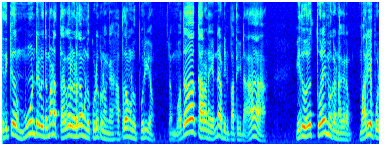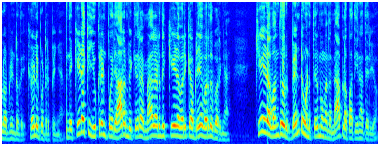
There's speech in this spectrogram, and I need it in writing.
இதுக்கு மூன்று விதமான தகவல்களை தான் உங்களுக்கு கொடுக்கணுங்க. அப்போ தான் உங்களுக்கு புரியும். இல்லை மொதல் காரணம் என்ன அப்படின்னு பார்த்தீங்கன்னா இது ஒரு துறைமுக நகரம் மரியப்பூல் அப்படின்றது கேள்விப்பட்டிருப்பீங்க. இந்த கிழக்கு யுக்ரைன் பகுதி ஆரம்பிக்கிறதுல மேலேருந்து கீழே வரைக்கும் அப்படியே வருது பாருங்க. கீழே வந்து ஒரு பெண்டு ஒன்று திரும்ப அந்த மேப்பில் பார்த்தீங்கன்னா தெரியும்.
